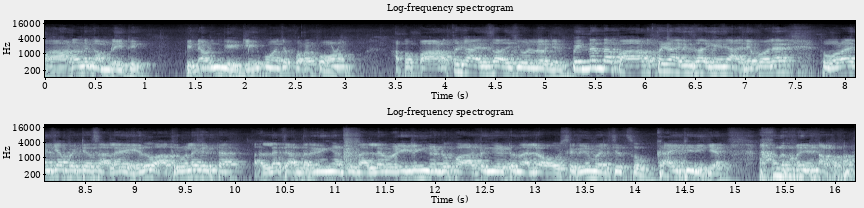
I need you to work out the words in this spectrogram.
പാടാണ് കംപ്ലീറ്റ്. പിന്നെ അവിടെ നിന്ന് വീട്ടിലേക്ക് പോകാൻ വെച്ചാൽ കുറേ പോകണം അപ്പോൾ പാടത്ത് കാര്യം സാധിക്കുമല്ലോ ചോദിച്ചു. പിന്നെന്താ പാടത്ത് കാര്യം സാധിക്കാൻ കഴിഞ്ഞാൽ അതിനെപ്പോലെ തൂറായിരിക്കാൻ പറ്റിയ സ്ഥലം ഏത് ബാത്റൂമിലെ കിട്ടുക? നല്ല ചന്ദ്രനെയും കണ്ട് നല്ല വെളിയിലും കണ്ട് പാട്ടും കേട്ട് നല്ല ഓക്സിജനും വലിച്ച് സുഖമായിട്ടിരിക്കുക എന്ന് പറഞ്ഞു അപ്പോൾ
